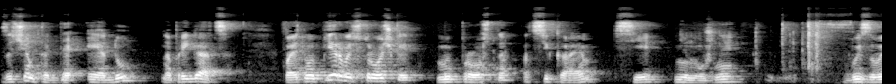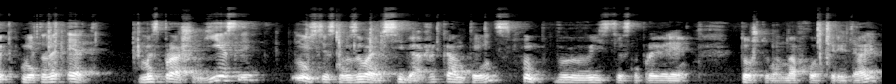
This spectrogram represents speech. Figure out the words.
Зачем тогда эду напрягаться? Поэтому первой строчкой мы просто отсекаем все ненужные вызовы метода add. Мы спрашиваем, если ну, естественно, вызываем себя же, contains, естественно, проверяем то, что нам на вход передали.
